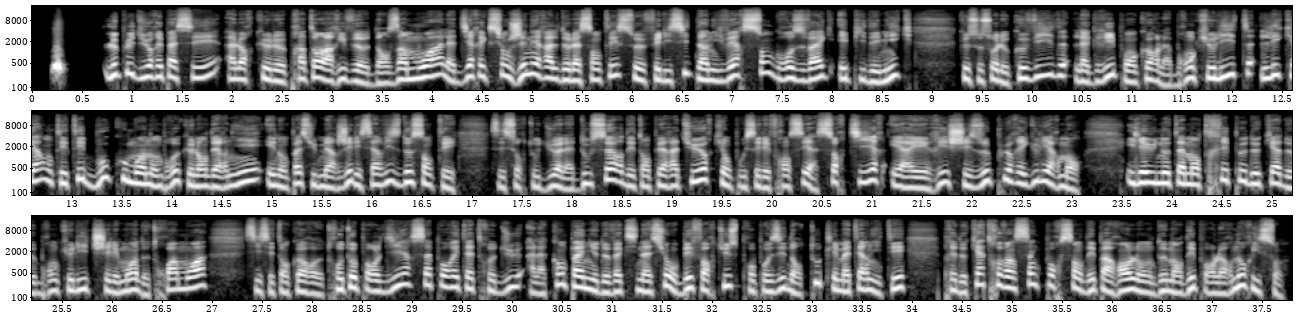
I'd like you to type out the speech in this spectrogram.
Le plus dur est passé, alors que le printemps arrive dans un mois, la Direction générale de la santé se félicite d'un hiver sans grosse vague épidémique. Que ce soit le Covid, la grippe ou encore la bronchiolite, les cas ont été beaucoup moins nombreux que l'an dernier et n'ont pas submergé les services de santé. C'est surtout dû à la douceur des températures qui ont poussé les Français à sortir et à aérer chez eux plus régulièrement. Il y a eu notamment très peu de cas de bronchiolite chez les moins de 3 mois. Si c'est encore trop tôt pour le dire, ça pourrait être dû à la campagne de vaccination au Befortus proposée dans toutes les maternités. Près de 85% des parents l'ont demandé pour leurs nourrissons.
